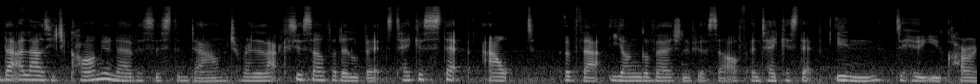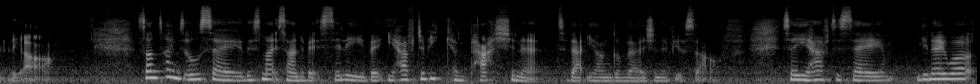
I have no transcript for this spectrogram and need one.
that allows you to calm your nervous system down, to relax yourself a little bit, to take a step out of that younger version of yourself and take a step in to who you currently are. Sometimes, also, this might sound a bit silly, but you have to be compassionate to that younger version of yourself. So you have to say, you know what,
